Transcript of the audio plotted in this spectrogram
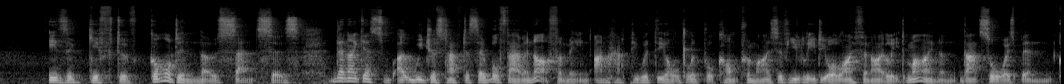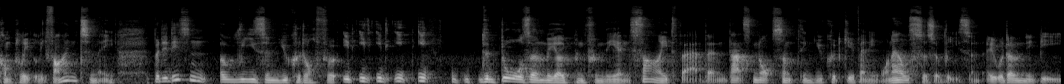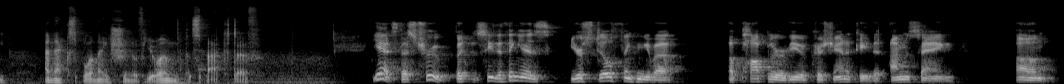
is a gift of God in those senses, then I guess uh, we just have to say, well, fair enough. I mean, I'm happy with the old liberal compromise of you lead your life and I lead mine, and that's always been completely fine to me. But it isn't a reason you could offer. It, it, it, it, it the door's only open from the inside there. Then that's not something you could give anyone else as a reason. It would only be an explanation of your own perspective. Yes, that's true. But see, the thing is, you're still thinking about a popular view of Christianity that I'm saying um,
